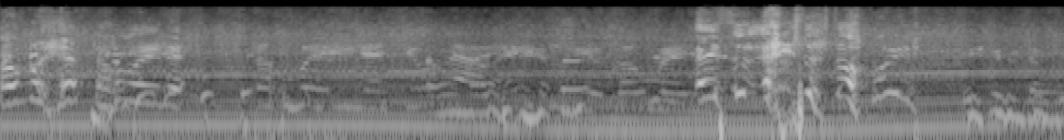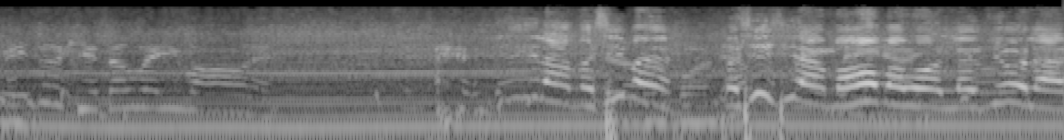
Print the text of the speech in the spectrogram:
Zombie hết zombie này. Zombie này chứ nào. Ê sự ê sự tôi. Ê sự gì zombie mò này. Đi làm mà xí mà mà xí xí là mò mà một lần vô là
